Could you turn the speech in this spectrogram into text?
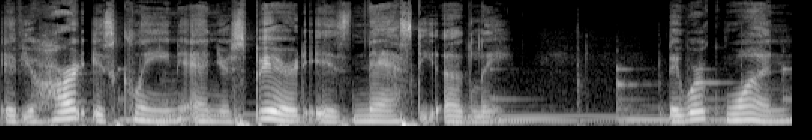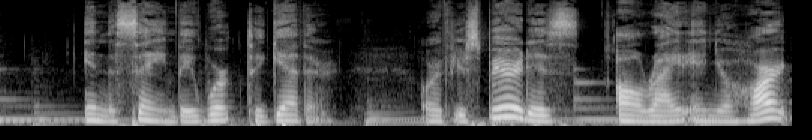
If your heart is clean and your spirit is nasty, ugly, they work one in the same, they work together or if your spirit is all right and your heart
